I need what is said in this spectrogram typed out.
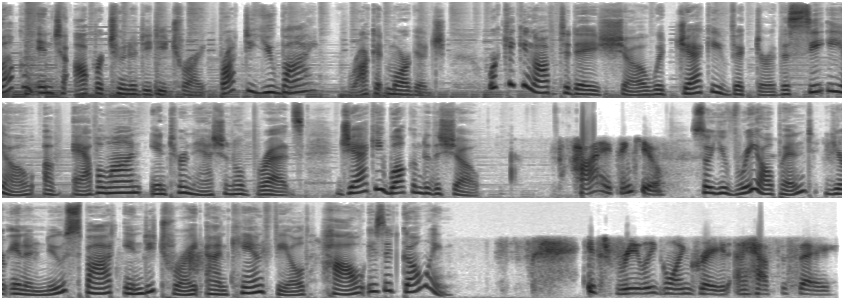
Welcome into Opportunity Detroit, brought to you by Rocket Mortgage. We're kicking off today's show with Jackie Victor, the CEO of Avalon International Breads. Jackie, welcome to the show. Hi, thank you. So you've reopened. You're in a new spot in Detroit on Canfield. How is it going? It's really going great, I have to say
